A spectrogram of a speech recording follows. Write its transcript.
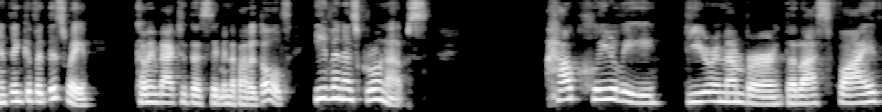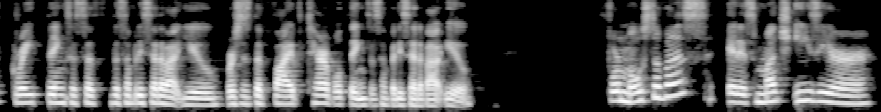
And think of it this way. Coming back to the statement about adults, even as grown-ups, how clearly do you remember the last five great things that, that somebody said about you versus the five terrible things that somebody said about you? For most of us, it is much easier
